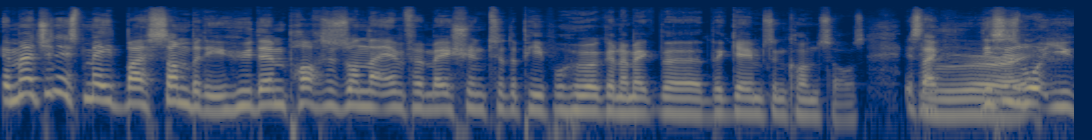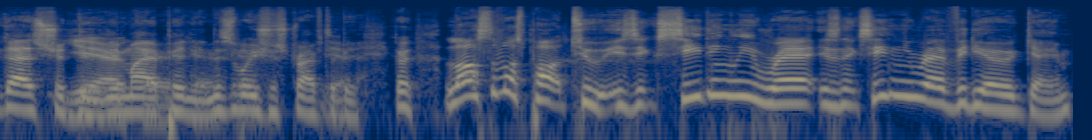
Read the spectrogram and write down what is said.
imagine it's made by somebody who then passes on that information to the people who are going to make the the games and consoles. It's like this is what you guys should do, Yeah, in my okay, opinion. okay, this is what you should strive to be. Yeah. Go, Last of Us Part Two is exceedingly rare. Is an exceedingly rare video game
